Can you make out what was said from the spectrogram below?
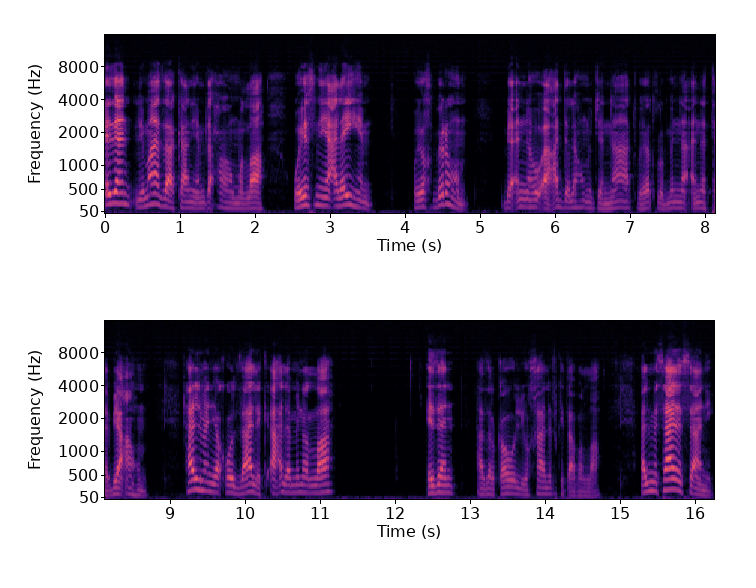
إذا لماذا كان يمدحهم الله ويثني عليهم ويخبرهم بأنه أعد لهم الجنات ويطلب منا أن نتبعهم؟ هل من يقول ذلك أعلى من الله؟ إذا هذا القول يخالف كتاب الله. المثال الثاني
